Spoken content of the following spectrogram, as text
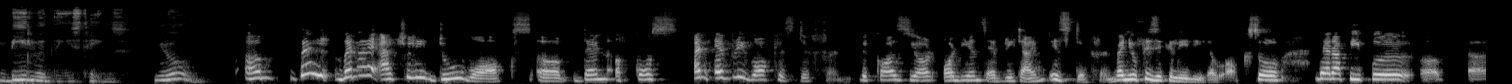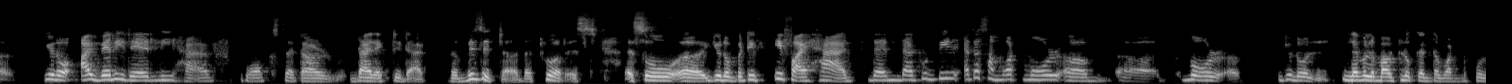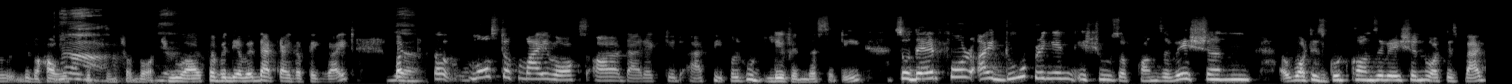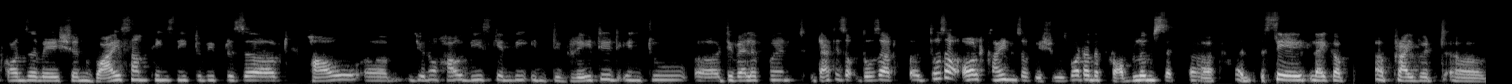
deal with these things? You know, um, well, when I actually do walks, uh, then of course, and every walk is different because your audience every time is different when you physically lead a walk. So there are people, uh, uh, you know, I very rarely have walks that are directed at the visitor, the tourist. So, uh, you know, but if if I had, then that would be at a somewhat more um, uh, more uh, you know level about look at the wonderful you know how yeah. it's different from what yeah. you are familiar with that kind of thing right but yeah. uh, most of my walks are directed at people who live in the city so therefore i do bring in issues of conservation uh, what is good conservation what is bad conservation why some things need to be preserved how uh, you know how these can be integrated into uh, development. That is those are uh, those are all kinds of issues. What are the problems that uh, uh, say like a, a private uh,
